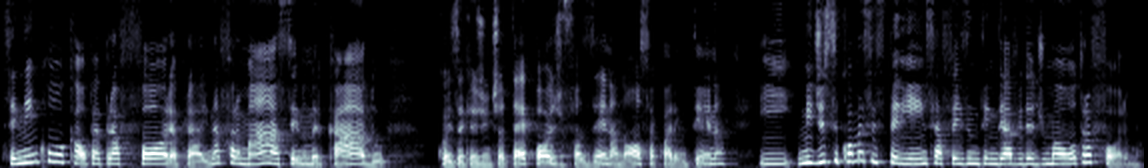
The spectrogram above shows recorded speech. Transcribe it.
sem nem colocar o pé para fora para ir na farmácia, ir no mercado, coisa que a gente até pode fazer na nossa quarentena, e me disse como essa experiência a fez entender a vida de uma outra forma.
